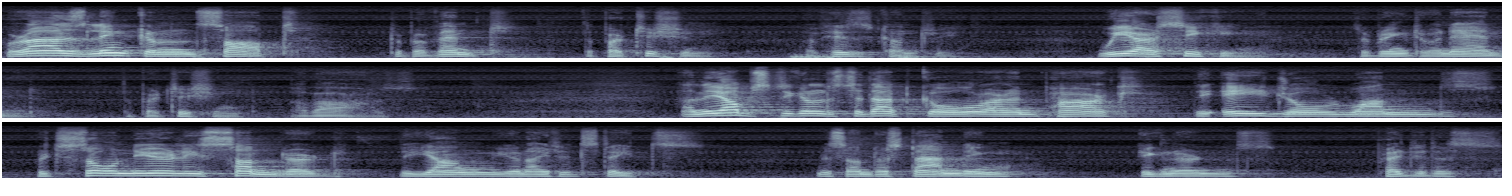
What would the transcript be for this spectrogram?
Whereas Lincoln sought to prevent the partition of his country, we are seeking to bring to an end the partition of ours. And the obstacles to that goal are in part the age old ones which so nearly sundered the young United States misunderstanding, ignorance, prejudice,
